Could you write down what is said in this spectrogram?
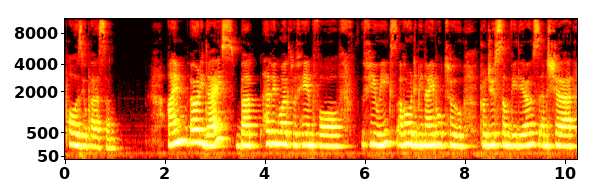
Paul your person. I'm early days, but having worked with him for a few weeks, I've already been able to produce some videos and share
